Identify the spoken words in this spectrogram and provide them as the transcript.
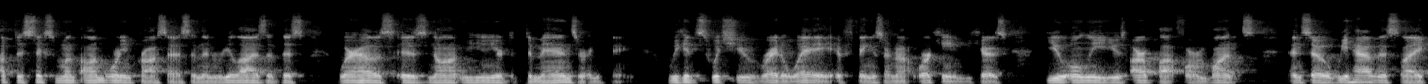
up to six month onboarding process and then realize that this warehouse is not meeting your demands or anything. We can switch you right away if things are not working because you only use our platform once. And so we have this like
